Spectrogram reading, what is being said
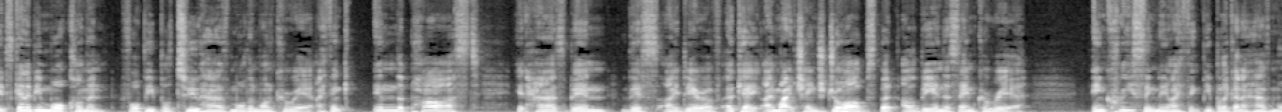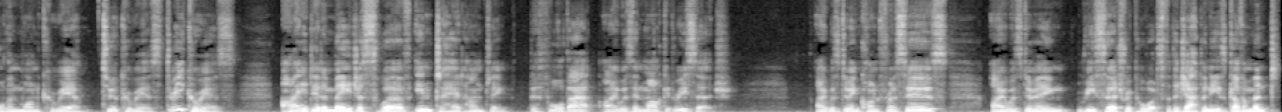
it's going to be more common for people to have more than one career. I think in the past, it has been this idea of, okay, I might change jobs, but I'll be in the same career. Increasingly, I think people are going to have more than one career, two careers, three careers. I did a major swerve into headhunting. Before that, I was in market research. I was doing conferences, I was doing research reports for the Japanese government.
